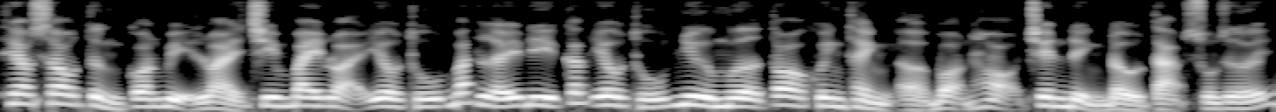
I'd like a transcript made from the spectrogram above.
theo sau từng con bị loài chim bay loại yêu thú bắt lấy đi các yêu thú như mưa to khuynh thành ở bọn họ trên đỉnh đầu tạp xuống dưới.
